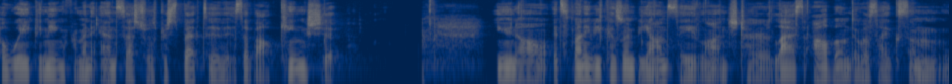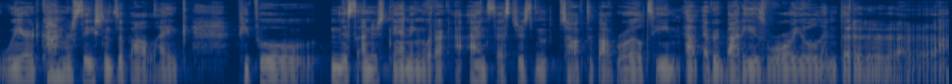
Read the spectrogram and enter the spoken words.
awakening from an ancestral perspective is about kingship you know, it's funny because when Beyonce launched her last album, there was like some weird conversations about like people misunderstanding what our ancestors talked about royalty. Not everybody is royal and da da da da da da.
